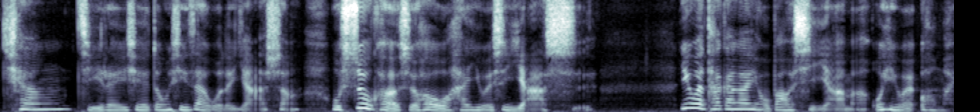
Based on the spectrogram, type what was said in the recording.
枪挤了一些东西在我的牙上。我漱口的时候，我还以为是牙石，因为他刚刚有帮我洗牙嘛，我以为 Oh my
